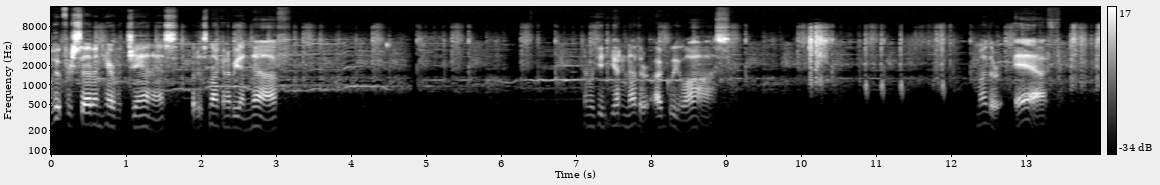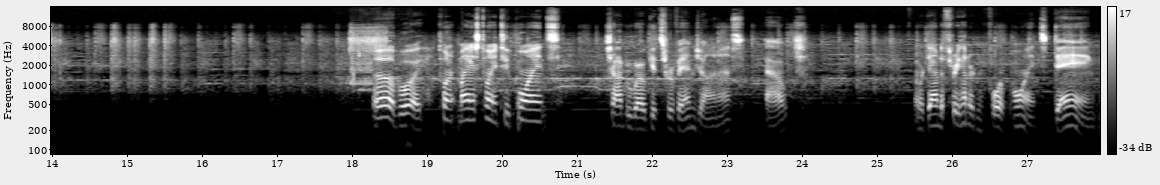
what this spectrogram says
We'll hit for seven here with Janice, but it's not going to be enough. And we get yet another ugly loss. Mother F. Oh boy, 20, minus 22 points. Chabuwo gets revenge on us. Ouch. And we're down to 304 points. Dang.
